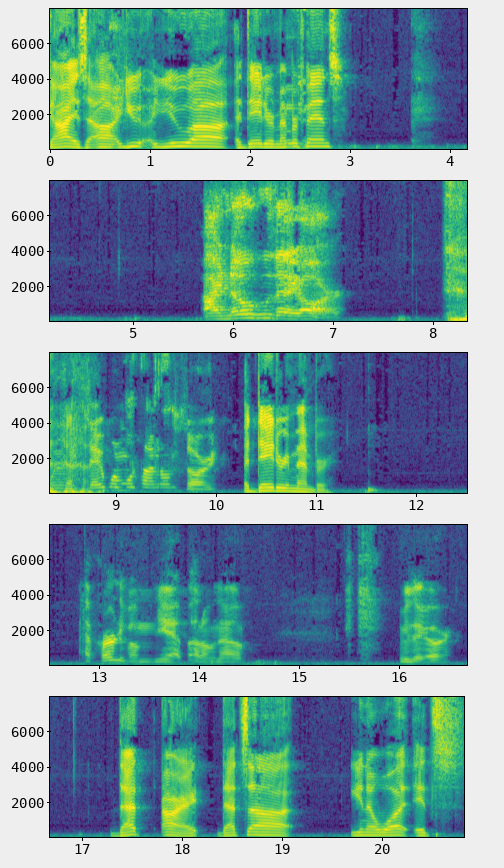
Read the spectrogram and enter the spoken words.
Guys, uh, are you are you uh, a Day to Remember fans? I know who they are. Say it one more time. I'm sorry. a Day to Remember. I've heard of them, yeah, but I don't know who they are. That all right. That's uh, you know what? It's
